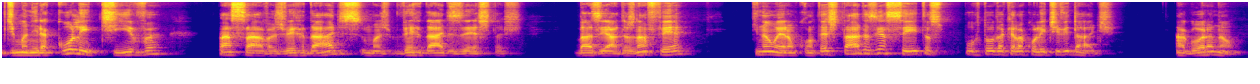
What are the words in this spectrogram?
de maneira coletiva, passava as verdades, umas verdades estas baseadas na fé, que não eram contestadas e aceitas por toda aquela coletividade. Agora não.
